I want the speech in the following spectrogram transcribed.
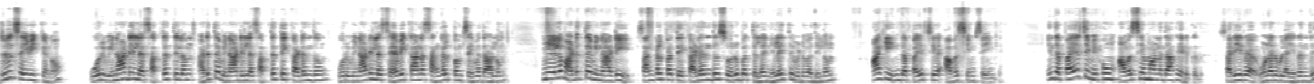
ட்ரில் செய்விக்கணும். ஒரு வினாடியில் சப்தத்திலும் அடுத்த வினாடியில் சப்தத்தை கடந்தும் ஒரு வினாடியில் சேவைக்கான சங்கல்பம் செய்வதாலும் மேலும் அடுத்த வினாடி சங்கல்பத்தை கடந்து சொரூபத்தில் நிலைத்து விடுவதிலும் ஆகிய இந்த பயிற்சியை அவசியம் செய்யுங்க. இந்த பயிற்சி மிகவும் அவசியமானதாக இருக்குது. சரீர உணர்வில் இருந்து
